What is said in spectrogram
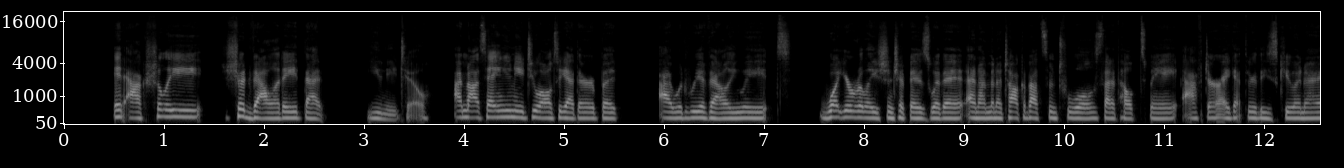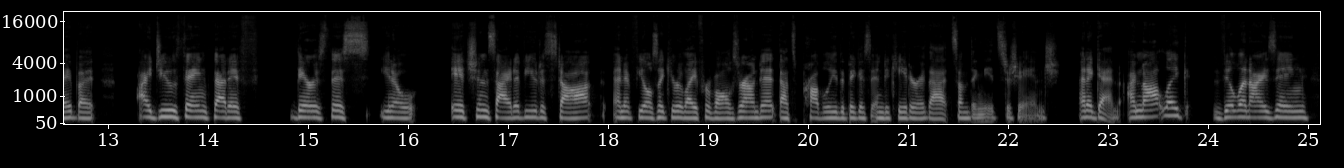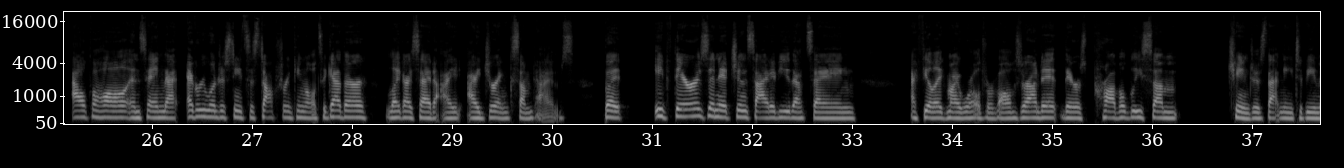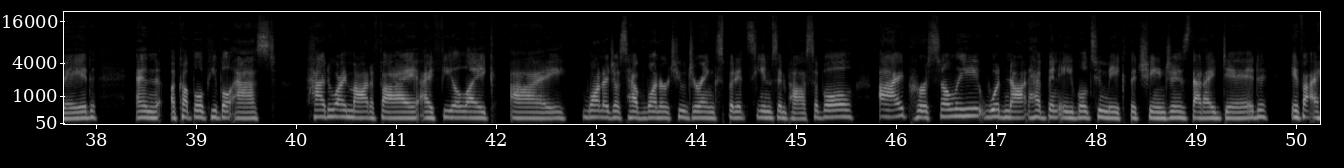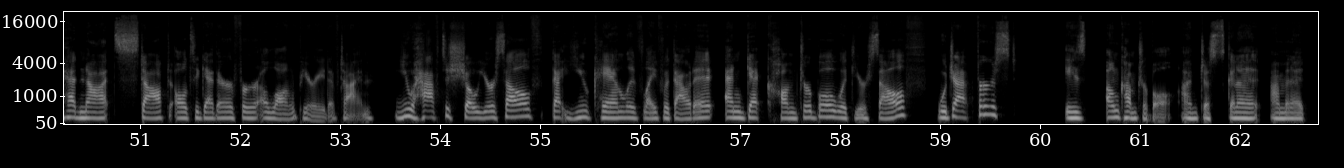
it actually should validate that you need to. I'm not saying you need to altogether, but I would reevaluate what your relationship is with it and i'm going to talk about some tools that have helped me after i get through these q&a but i do think that if there's this you know itch inside of you to stop and it feels like your life revolves around it that's probably the biggest indicator that something needs to change and again i'm not like villainizing alcohol and saying that everyone just needs to stop drinking altogether like i said i i drink sometimes but if there is an itch inside of you that's saying I feel like my world revolves around it. There's probably some changes that need to be made. And a couple of people asked, how do I modify? I feel like I want to just have one or two drinks, but it seems impossible. I personally would not have been able to make the changes that I did if I had not stopped altogether for a long period of time. You have to show yourself that you can live life without it and get comfortable with yourself, which at first is uncomfortable. I'm just going to, I'm going to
